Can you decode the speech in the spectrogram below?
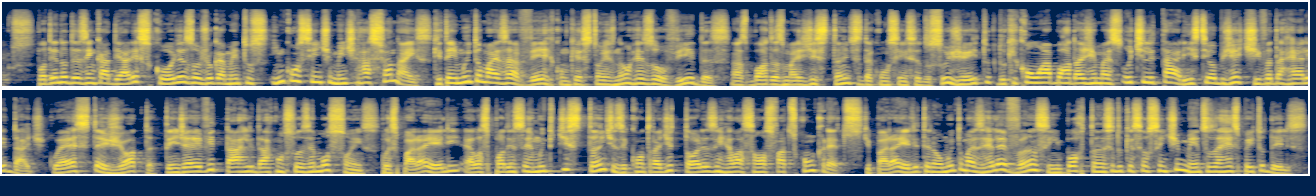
arcaicos podendo desencadear escolhas ou julgamentos inconscientemente racionais, que têm muito mais a ver com questões não resolvidas nas bordas mais distantes da consciência do sujeito do que com uma abordagem mais utilitarista e objetiva da realidade. O STJ tende a evitar lidar com suas emoções, pois para ele elas podem ser muito distantes e contraditórias em relação aos fatos concretos, que para ele terão muito mais relevância e importância do que seus sentimentos a respeito deles.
